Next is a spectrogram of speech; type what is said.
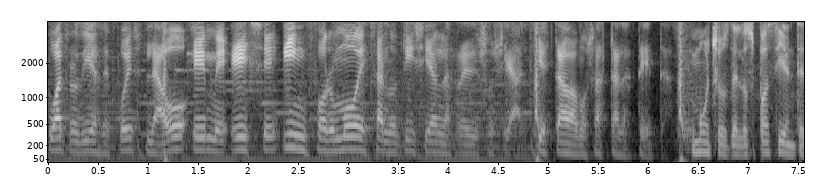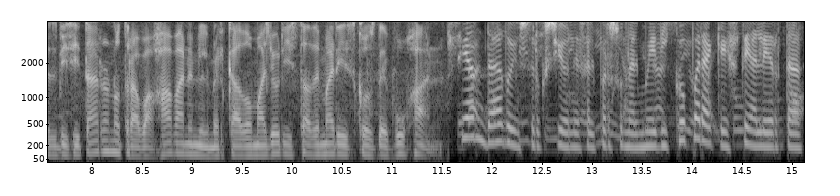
Cuatro días después, la OMS informó esta noticia en las redes sociales y estábamos hasta las tetas. Muchos de los pacientes visitaron o trabajaban en el mercado mayorista de mariscos de Wuhan. Se han dado instrucciones al personal médico para que esté alerta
